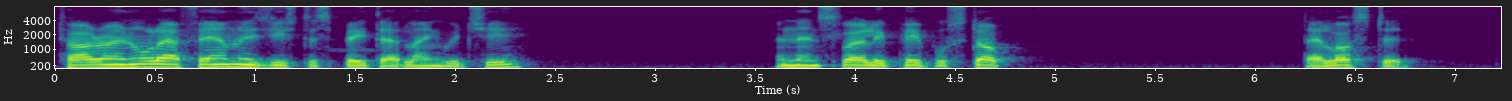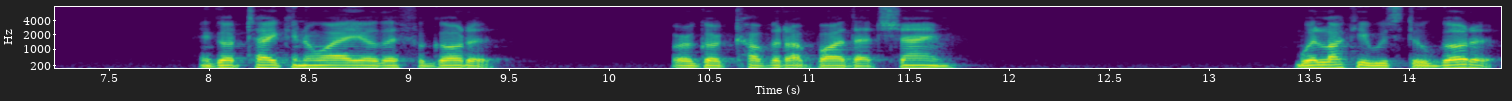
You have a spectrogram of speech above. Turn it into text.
Tyrone, all our families used to speak that language here. And then slowly people stopped they lost it. It got taken away or they forgot it. Or it got covered up by that shame. We're lucky we still got it.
